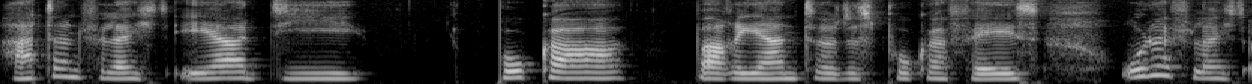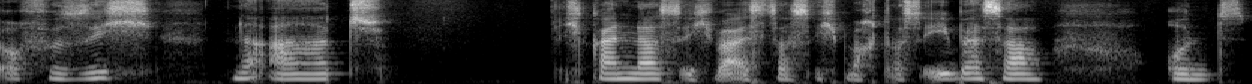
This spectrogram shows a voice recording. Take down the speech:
hat dann vielleicht eher die Poker-Variante des Pokerface oder vielleicht auch für sich eine Art, ich kann das, ich weiß das, ich mache das eh besser und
